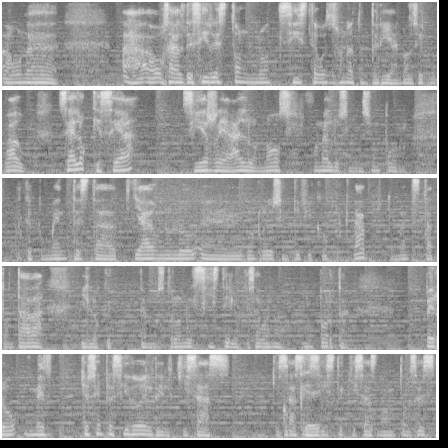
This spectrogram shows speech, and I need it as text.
a, una. o sea, al decir esto no existe o eso es una tontería, ¿no? Decir, wow, sea lo que sea, si es real o no, si fue una alucinación por, porque tu mente está ya en un, eh, un ruido científico, porque ah, pues, tu mente está tontada y lo que te mostró no existe y lo que sea, bueno, no importa. Pero yo siempre he sido el del quizás, quizás existe, quizás no. Entonces,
